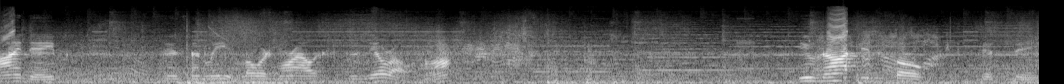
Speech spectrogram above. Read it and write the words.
my name, instantly lowered lowers morale to zero, huh? Do not invoke this thing.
